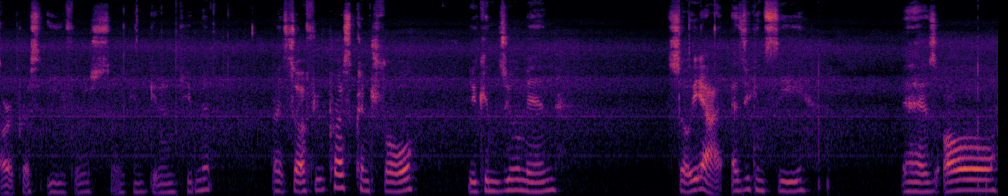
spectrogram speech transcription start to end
or press E first, so you can get an achievement. Right. So if you press Control, you can zoom in. So yeah, as you can see, it has all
